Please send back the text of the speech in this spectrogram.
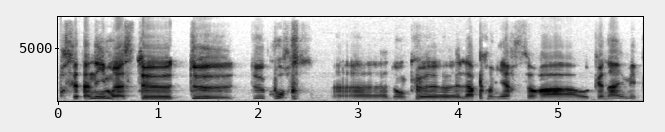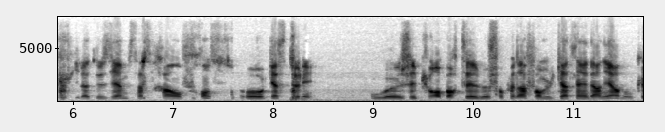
Pour cette année, il me reste deux deux courses. Donc la première sera à Hockenheim et puis la deuxième ça sera en France au Castellet où j'ai pu remporter le championnat Formule 4 l'année dernière donc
